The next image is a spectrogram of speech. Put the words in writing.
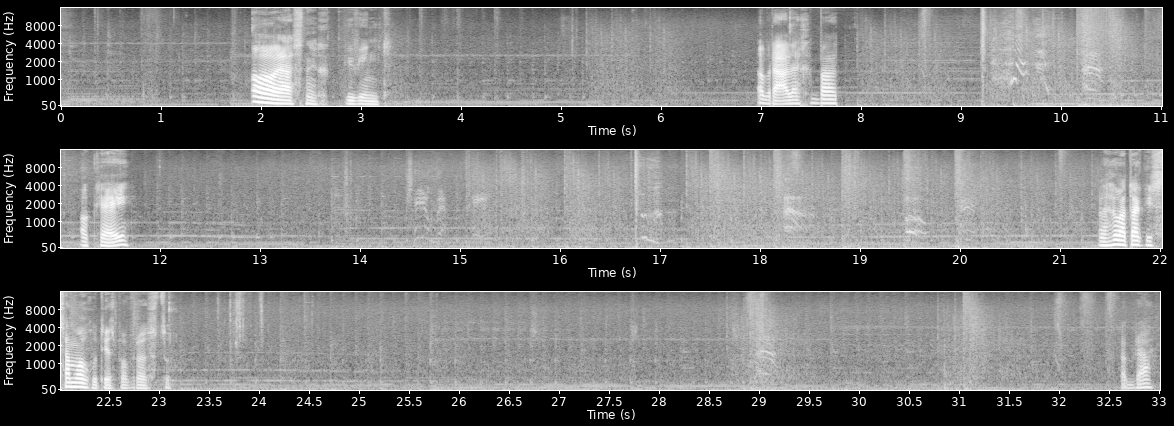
O, jasnych gwint. Dobra, ale chyba... Okej. Ale chyba to jakiś samochód jest po prostu. Dobra.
